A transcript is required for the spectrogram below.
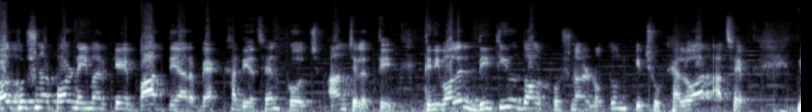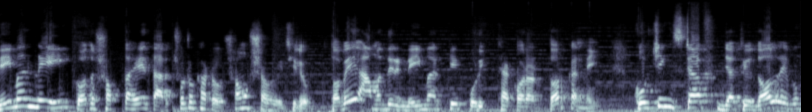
দল ঘোষণার পর নেইমারকে বাদ দেওয়ার ব্যাখ্যা দিয়েছেন কোচ আনচেলেত্তি তিনি বলেন, দ্বিতীয় দল ঘোষণার নতুন কিছু খেলোয়াড় আছে। নেইমার নেই, গত সপ্তাহে তার ছোটখাটো সমস্যা হয়েছিল। তবে আমাদের নেইমারকে পরীক্ষা করার দরকার নেই। কোচিং স্টাফ, জাতীয় দল এবং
